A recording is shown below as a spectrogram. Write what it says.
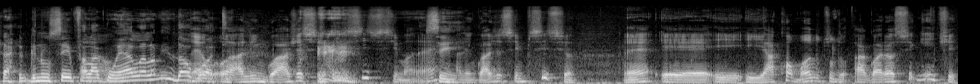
não sei falar Não. com ela, ela me dá o né? bote. A linguagem é simplicíssima, né? Sim. A linguagem é simplicíssima, né? É, e, e há comando tudo. Agora é o seguinte,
